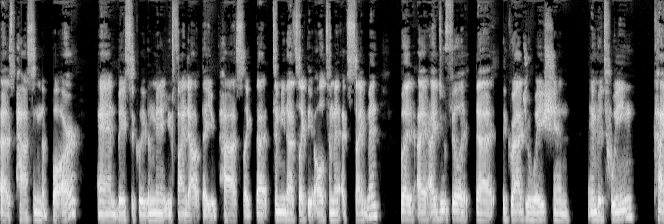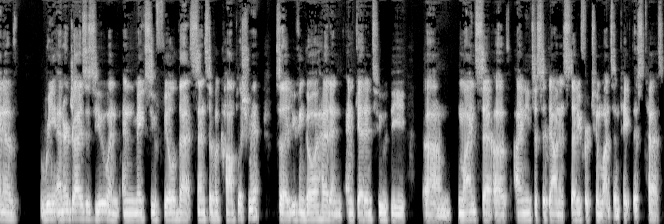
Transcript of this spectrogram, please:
as passing the bar. And basically, the minute you find out that you pass, like that, to me, that's like the ultimate excitement. But I, I do feel that the graduation in between kind of re-energizes you and, and makes you feel that sense of accomplishment so that you can go ahead and, and get into the um, mindset of I need to sit down and study for two months and take this test.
